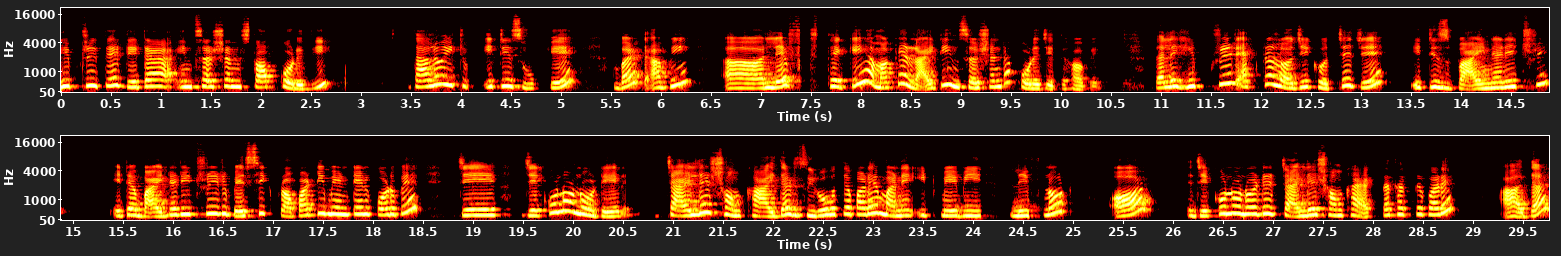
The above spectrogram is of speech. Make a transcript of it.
হিপট্রিতে ডেটা ইনসার্শন স্টপ করে দিই, তাহলেও it it is okay but আমি লেফট থেকেই আমাকে রাইট ইনসার্শনটা করে যেতে হবে। তাহলে হিপট্রির একটা লজিক হচ্ছে যে ইট ইজ বাইনারি ট্রি এটা বাইনারি ট্রির বেসিক প্রপার্টি মেনটেন করবে যে যে কোনো নোডের চাইল্ডের সংখ্যা আইদার জিরো হতে পারে মানে it may be leaf node or যে কোনো নোডের চাইল্ডের সংখ্যা একটা থাকতে পারে আদার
